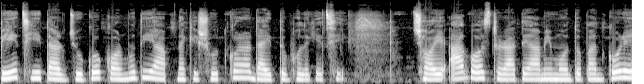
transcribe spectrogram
পেয়েছি, তার যোগ্য কর্ম দিয়ে আপনাকে শোধ করার দায়িত্ব ভুলে গেছি। ছয় আগস্ট রাতে আমি মদ্যপান করে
